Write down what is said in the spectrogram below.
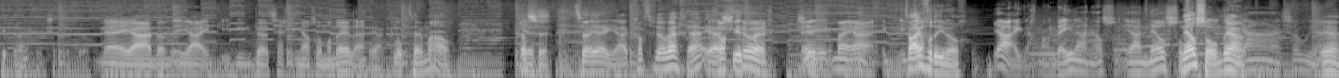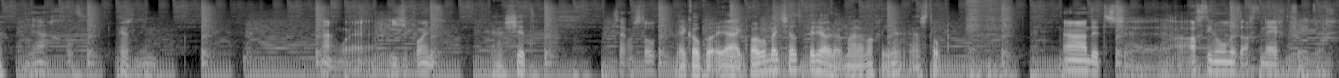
Die, ah, ik zeg het veel. Nee, ja, dan, ja ik, ik- dat zeg ik Nelson Mandela. Ja, klopt helemaal. Dat is Yes. het. 2-1. Ja, ik gaf te veel weg, hè? Ja, shit. heel erg. Shit. Eh, maar ja, ik, ik Twijfelde je nog? dacht- ja, ik dacht Mandela, Nelson. Ja, Nelson. Nelson, ja. Ja, zo ja. Ja. Point. Ja, shit. Zeg maar stop. Ja, ik, hoop, ja, ik wou een beetje dezelfde periode, maar dat mag niet, hè? Ja, stop. Nou, dit is eh 1800, 1849.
